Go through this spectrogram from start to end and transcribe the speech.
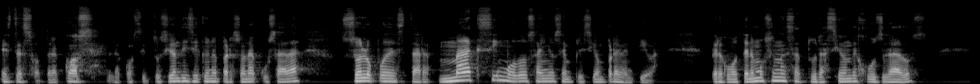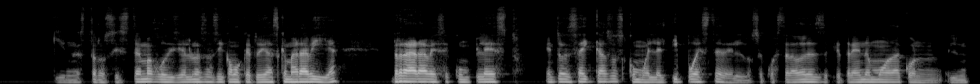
Esta es otra cosa. La Constitución dice que una persona acusada solo puede estar máximo dos años en prisión preventiva. Pero como tenemos una saturación de juzgados, y nuestro sistema judicial no es así como que tú digas qué maravilla, rara vez se cumple esto. Entonces hay casos como el del tipo este de los secuestradores que traen de moda con el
